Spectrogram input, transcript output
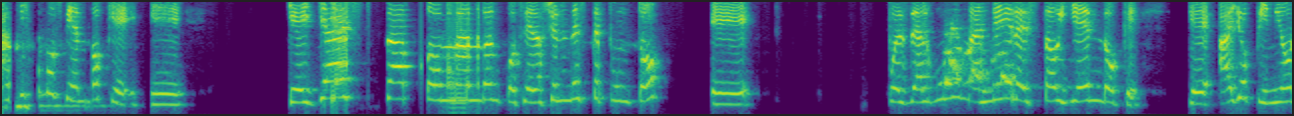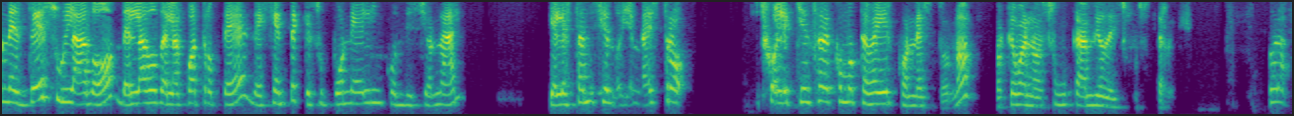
aquí estamos viendo que, que, ya está tomando en consideración en este punto, eh, pues de alguna manera está oyendo que, que hay opiniones de su lado, del lado de la 4T, de gente que supone él incondicional, que le están diciendo, oye, maestro, híjole, quién sabe cómo te va a ir con esto, ¿no? Porque bueno, es un cambio de discurso terrible. Ahora,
